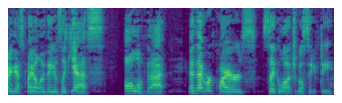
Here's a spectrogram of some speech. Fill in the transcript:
I guess my only thing is like yes, all of that, and that requires psychological safety.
